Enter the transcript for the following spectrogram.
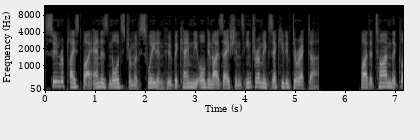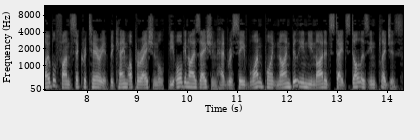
soon replaced by Anders Nordstrom of Sweden who became the organization's interim executive director. By the time the Global Fund Secretariat became operational, the organization had received 1.9 billion United States dollars in pledges.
